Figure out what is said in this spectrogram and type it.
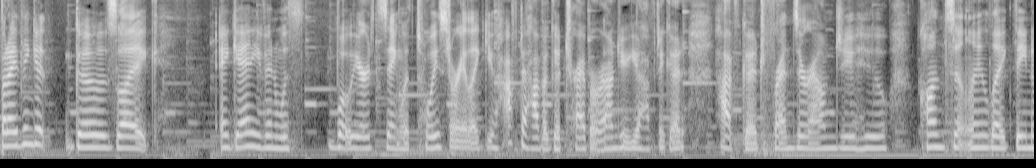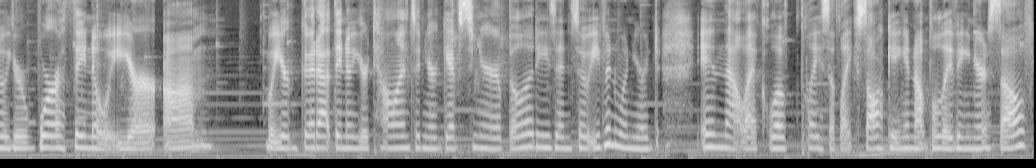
But I think it goes like again even with what we were saying with Toy Story, like you have to have a good tribe around you. You have to good have good friends around you who constantly like they know your worth, they know what you're um what you're good at, they know your talents and your gifts and your abilities. And so even when you're in that like low place of like sulking and not believing in yourself,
